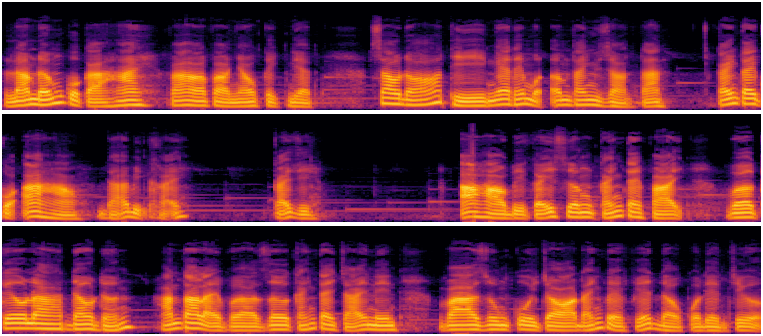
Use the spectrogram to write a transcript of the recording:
lám đấm của cả hai va vào nhau kịch liệt. Sau đó thì nghe thấy một âm thanh giòn tan. Cánh tay của A Hào đã bị gãy. Cái gì? A Hào bị gãy xương cánh tay phải, vừa kêu la đau đớn, hắn ta lại vừa giơ cánh tay trái lên và dùng cùi trò đánh về phía đầu của Điền Trừ,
